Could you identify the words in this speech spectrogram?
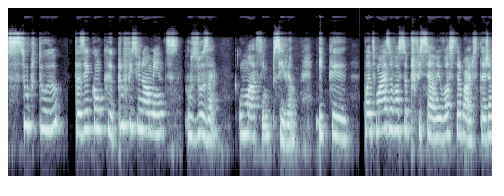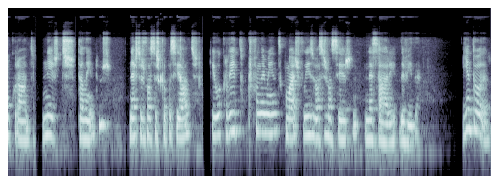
Sobretudo, fazer com que profissionalmente os usem o máximo possível e que quanto mais a vossa profissão e o vosso trabalho esteja ancorado nestes talentos, nestas vossas capacidades, eu acredito profundamente que mais felizes vocês vão ser nessa área da vida. E em todas,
